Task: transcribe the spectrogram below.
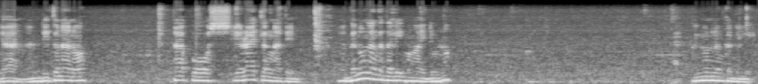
yan nandito na no? Tapos i-right lang natin. Ganun lang kadali mga idol no? Ganun lang kadali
